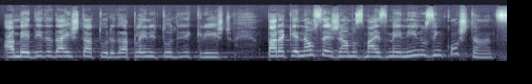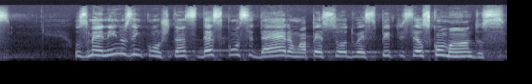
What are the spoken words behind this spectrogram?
à medida da estatura da plenitude de Cristo, para que não sejamos mais meninos inconstantes os meninos inconstantes desconsideram a pessoa do Espírito e seus comandos.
